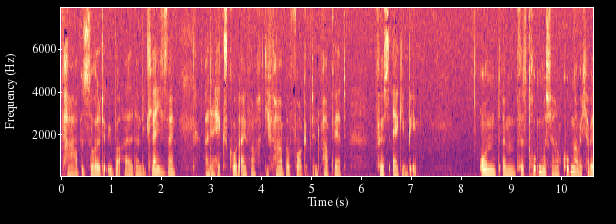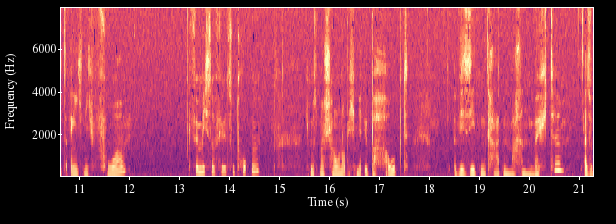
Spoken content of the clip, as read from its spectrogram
Farbe sollte überall dann die gleiche sein, weil der Hexcode einfach die Farbe vorgibt, den Farbwert fürs RGB. Und ähm, fürs Drucken muss ich ja noch gucken, aber ich habe jetzt eigentlich nicht vor, für mich so viel zu drucken. Ich muss mal schauen, ob ich mir überhaupt Visitenkarten machen möchte. Also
